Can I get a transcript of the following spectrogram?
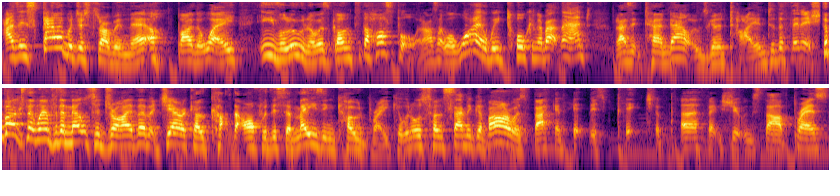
as Excalibur just throw in there. Oh, by the way, Evil Uno has gone to the hospital. And I was like, well, why are we talking about that? But as it turned out, it was going to tie into the finish. The Bucks then went for the Meltzer driver, but Jericho cut that off with this amazing amazing code breaker when also Sammy Guevara was back and hit this picture perfect shooting star press.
